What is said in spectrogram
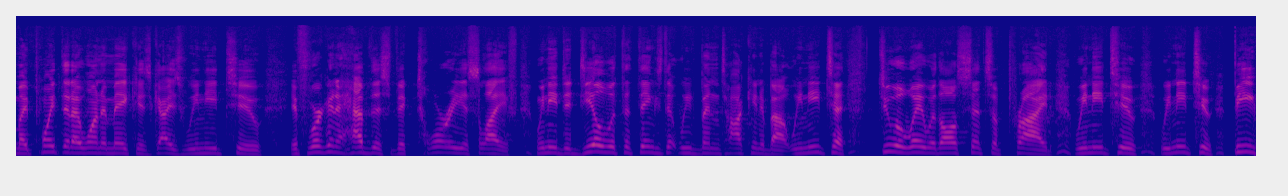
my point that I want to make is guys, we need to, if we're going to have this victorious life, we need to deal with the things that we've been talking about. We need to do away with all sense of pride. We need to, we need to be,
